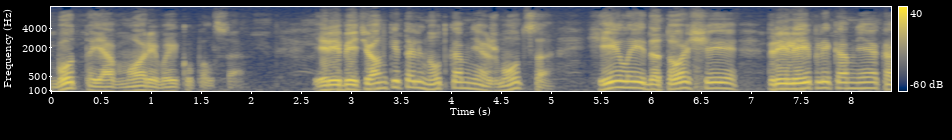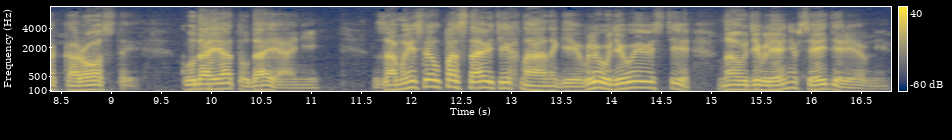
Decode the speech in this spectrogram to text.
будто я в море выкупался. И ребятенки-то льнут ко мне, жмутся. Хилые да тощие прилипли ко мне, как коросты. Куда я, туда и они. Замыслил поставить их на ноги, в люди вывести, на удивление всей деревни.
